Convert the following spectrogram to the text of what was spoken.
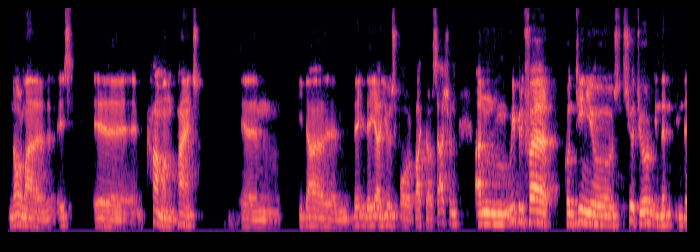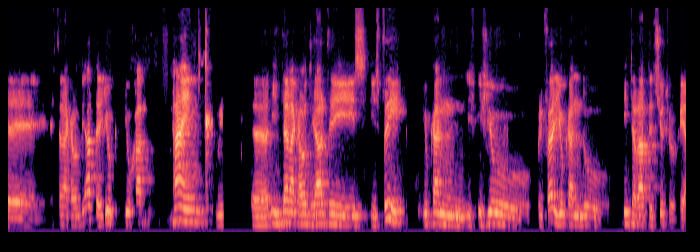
normal, is a common punch. Um, it are, they, they are used for vascular suction and we prefer continuous suture in the in the external carotid artery. You you have time with uh, internal carotid artery is, is free. You can, if, if you prefer, you can do interrupted suture here.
